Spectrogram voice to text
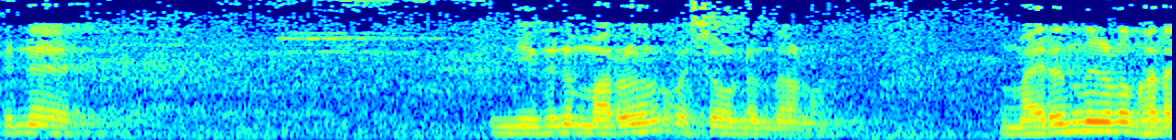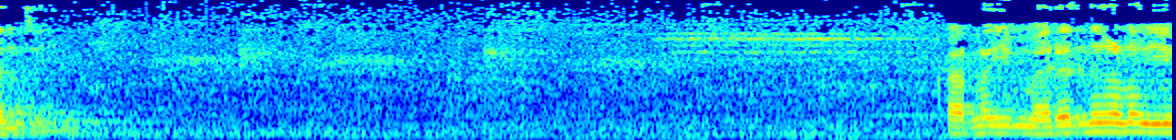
പിന്നെ ഇനി ഇതിന് മറുവശമുണ്ട് എന്താണ് മരുന്നുകൾ ഫലം ചെയ്യും. കാരണം ഈ മരുന്നുകളും ഈ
